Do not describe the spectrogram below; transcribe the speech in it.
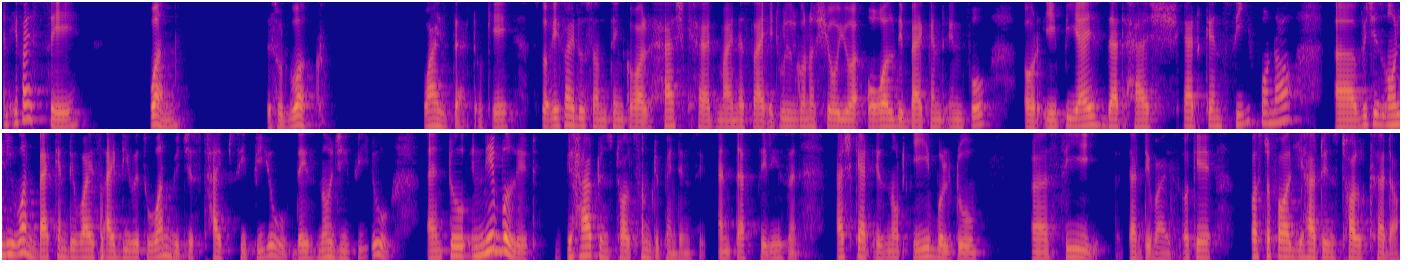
And if i say one this would work. Why is that? Okay. So if i do something called hashcat minus i it will gonna show you all the backend info or apis that hashcat can see for now uh, which is only one backend device id with one which is type cpu there is no gpu and to enable it you have to install some dependencies and that's the reason. Hashcat is not able to uh, see that device okay? First of all you have to install CUDA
